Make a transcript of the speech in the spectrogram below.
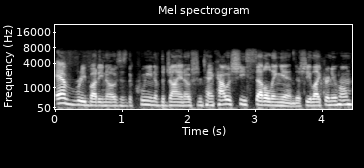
everybody knows, is the queen of the giant ocean tank. How is she settling in? Does she like her new home?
